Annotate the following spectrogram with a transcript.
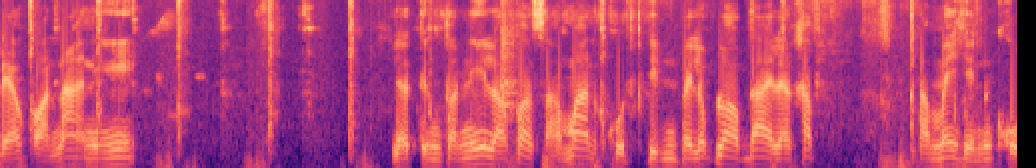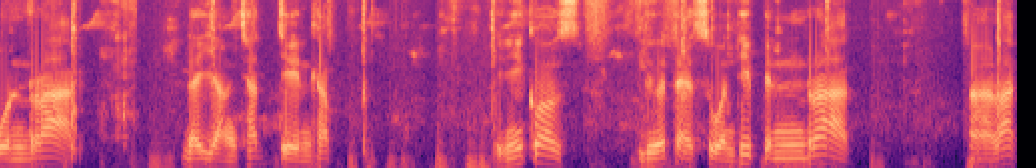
แล้วก่อนหน้านี้ แล้วถึงตอนนี้เราก็สามารถขุดดินไปรอบๆได้แล้วครับทำให้เห็นโคนรากได้อย่างชัดเจนครับ ทีนี้ก็เหลือแต่ส่วนที่เป็นรากราก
